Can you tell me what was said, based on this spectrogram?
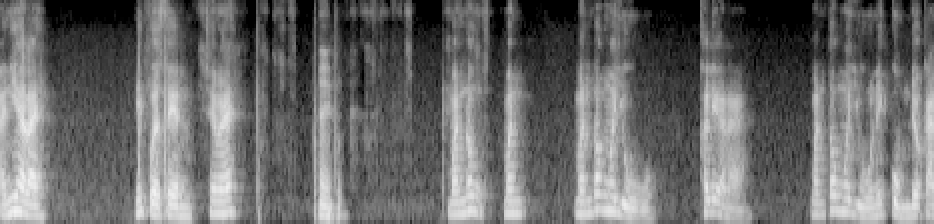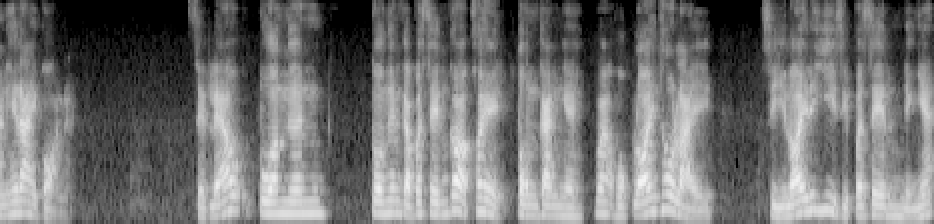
อันนี้อะไร นี่เปอร์เซ็นต์ใช่ไหมใช่ครับมันต้องมันมันต้องมาอยู่เขาเรียกอะไรมันต้องมาอยู่ในกลุ่มเดียวกันให้ได้ก่อนอะเสร็จแล้วตัวเงินตัวเงินกับเปอร์เซ็นต์ก็ค่อยตรงกันไงว่าหกร้อยเท่าไหร่สี่ร้อยได้ยี่สิบเปอร์เซ็นอย่างเงี้ย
